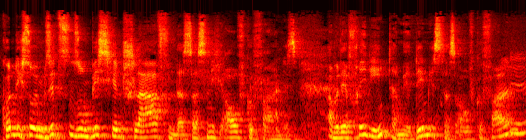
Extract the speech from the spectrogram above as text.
konnte ich so im Sitzen so ein bisschen schlafen, dass das nicht aufgefallen ist. Aber der Fredi hinter mir, dem ist das aufgefallen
